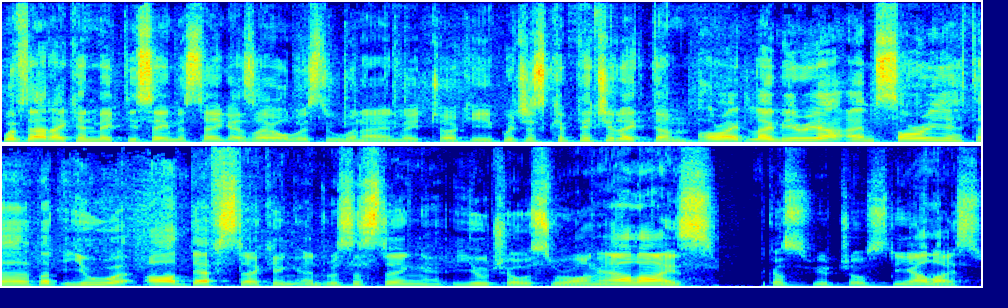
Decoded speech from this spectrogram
With that, I can make the same mistake as I always do when I invade Turkey, which is capitulate them. Alright, Liberia, I'm sorry, uh, but you are death stacking and resisting. You chose the wrong allies because you chose the allies.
